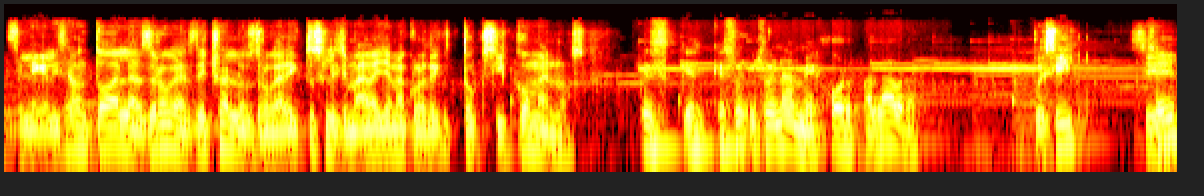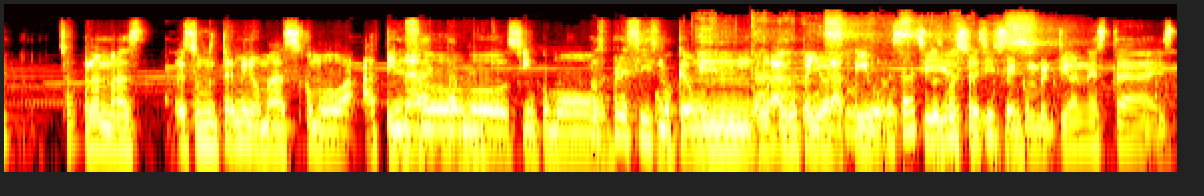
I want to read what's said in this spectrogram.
se legalizaron todas las drogas. De hecho, a los drogadictos se les llamaba, ya me acordé, toxicómanos. Que, es, que, que su- suena mejor palabra. Pues sí, sí. Sí. Suena más, es un término más como atinado, sin como, Más preciso. como que un, El un- algo peyorativo. Sí, es más preciso. se convirtió en esta, es-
